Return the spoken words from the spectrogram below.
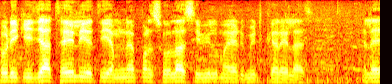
થોડીક ઈજા થયેલી હતી એમને પણ સોલા સિવિલમાં એડમિટ કરેલા છે. એટલે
